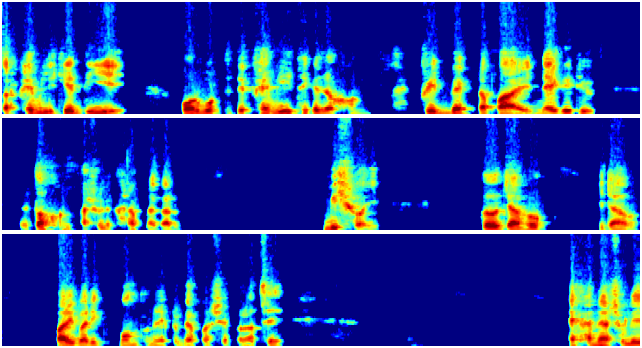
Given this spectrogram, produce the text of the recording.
তার ফ্যামিলিকে দিয়ে পরবর্তীতে ফ্যামিলি থেকে যখন ফিডব্যাকটা পায় নেগেটিভ তখন আসলে খারাপ লাগার বিষয়। তো যা হোক, এটা পারিবারিক বন্ধনের একটা ব্যাপার-স্যাপার আছে। এখানে আসলে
